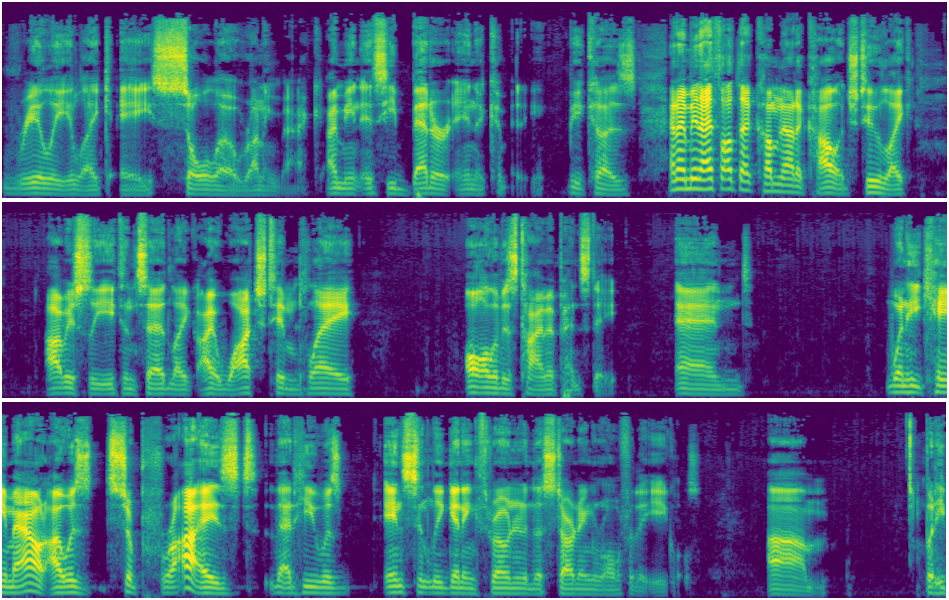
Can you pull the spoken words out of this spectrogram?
really like a solo running back. I mean, is he better in a committee? Because and I mean, I thought that coming out of college too. Like, obviously, Ethan said like I watched him play all of his time at Penn State, and when he came out, I was surprised that he was instantly getting thrown into the starting role for the Eagles. Um, but he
